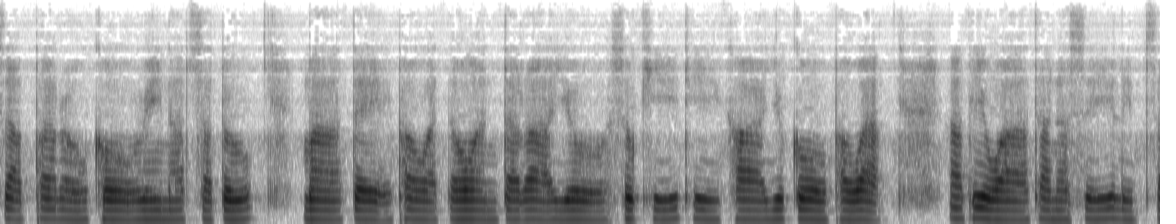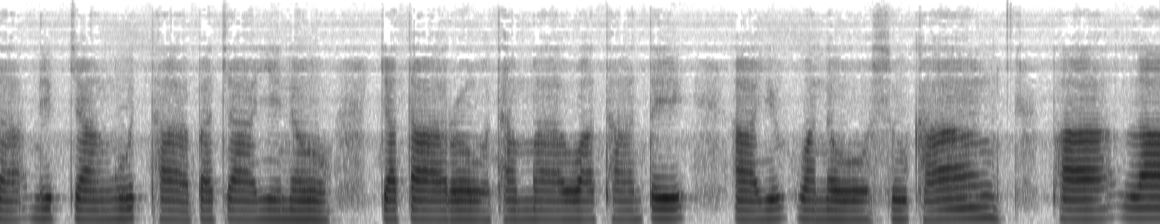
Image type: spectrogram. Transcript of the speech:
สัพพโรโควินัสตุ มาเตภวัตวันตารโยสุขีทีขายุโกภวะ อภิวาทานสีลิสะนิจังวุธาปจายโนจตารโธรรมาวาทานติ อายุวันโอสุขังภาลา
